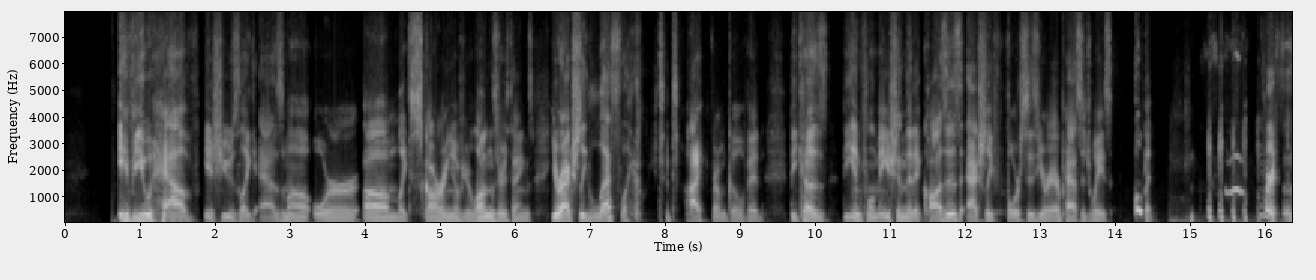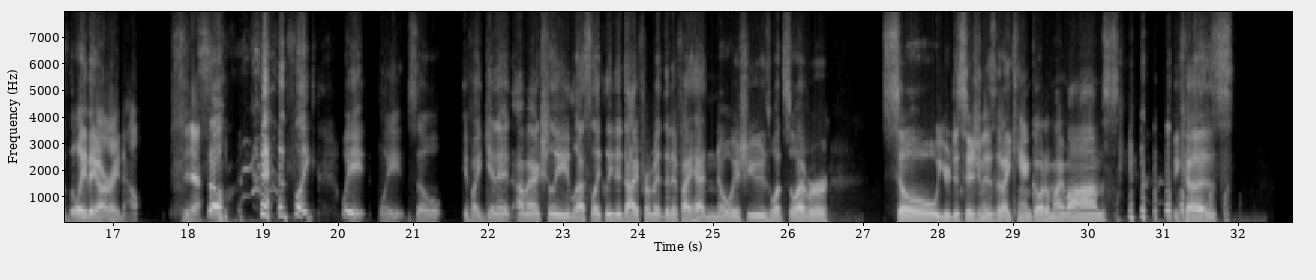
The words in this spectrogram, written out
if you have issues like asthma or um like scarring of your lungs or things you're actually less likely to die from covid because the inflammation that it causes actually forces your air passageways open versus the way they are right now Yeah. so it's like, wait, wait. So if I get it, I'm actually less likely to die from it than if I had no issues whatsoever. So your decision is that I can't go to my mom's because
